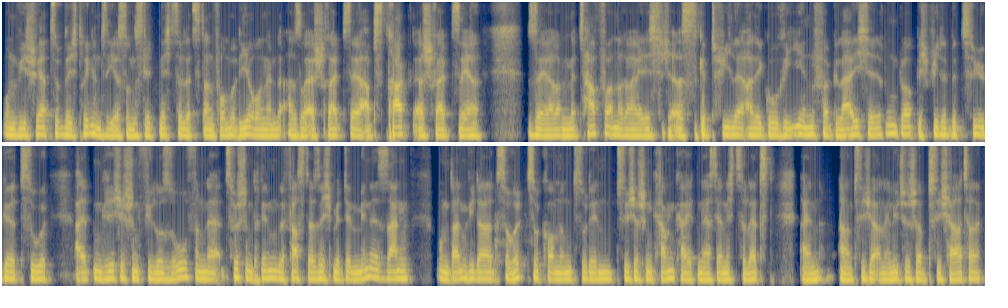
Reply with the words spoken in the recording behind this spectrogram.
und wie schwer zu durchdringen sie ist. Und es liegt nicht zuletzt an Formulierungen. Also er schreibt sehr abstrakt, er schreibt sehr, sehr metaphernreich. Es gibt viele Allegorien, Vergleiche, unglaublich viele Bezüge zu alten griechischen Philosophen. Zwischendrin befasst er sich mit dem Minnesang, um dann wieder zurückzukommen zu den psychischen Krankheiten. Er ist ja nicht zuletzt ein äh, psychoanalytischer Psychiater.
